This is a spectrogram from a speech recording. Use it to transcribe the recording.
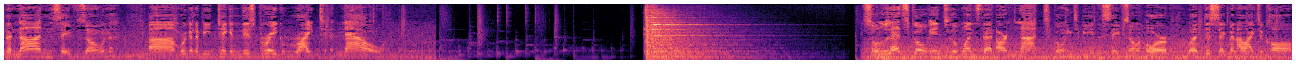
the non safe zone, um, we're going to be taking this break right now. So let's go into the ones that are not going to be in the safe zone, or what this segment I like to call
